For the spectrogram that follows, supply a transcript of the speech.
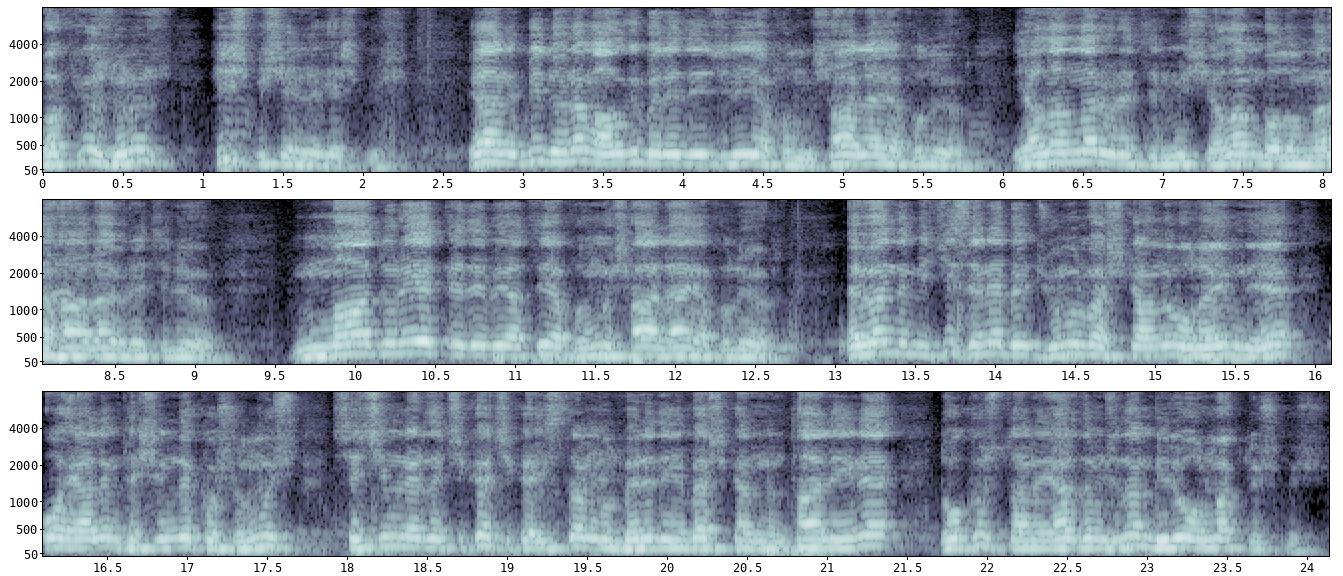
bakıyorsunuz hiçbir şeyle geçmiş. Yani bir dönem algı belediyeciliği yapılmış, hala yapılıyor. Yalanlar üretilmiş, yalan balonları hala üretiliyor. Mağduriyet edebiyatı yapılmış, hala yapılıyor. Efendim iki sene Cumhurbaşkanlığı olayım diye o hayalin peşinde koşulmuş. Seçimlerde çıka çıka İstanbul Belediye Başkanı'nın talihine 9 tane yardımcıdan biri olmak düşmüş.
